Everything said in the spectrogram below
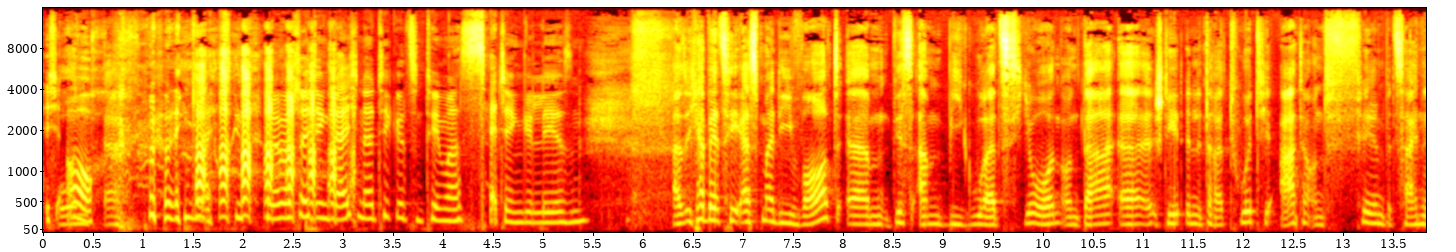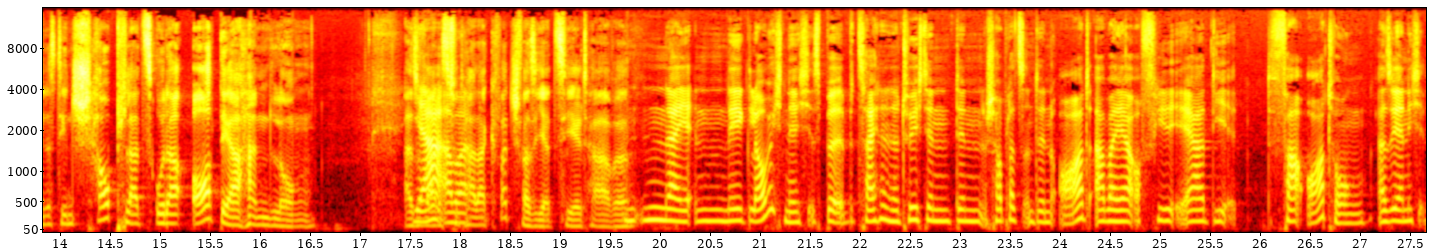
Ich und, auch. Äh, wir, haben gleichen, wir haben wahrscheinlich den gleichen Artikel zum Thema Setting gelesen. Also ich habe jetzt hier erstmal die Wortdisambiguation ähm, und da äh, steht in Literatur, Theater und Film bezeichnet es den Schauplatz oder Ort der Handlung. Also ja, war das aber, totaler Quatsch, was ich erzählt habe. Naja, nee, glaube ich nicht. Es be bezeichnet natürlich den, den Schauplatz und den Ort, aber ja auch viel eher die Verortung. Also ja nicht,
